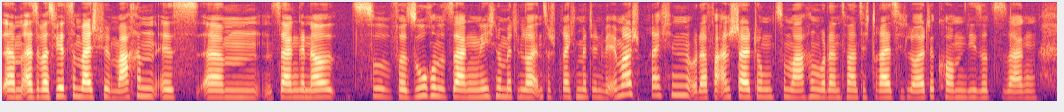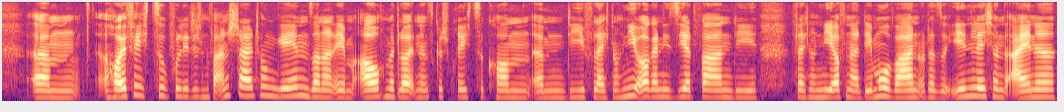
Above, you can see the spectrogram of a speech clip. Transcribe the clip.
ähm, also was wir zum Beispiel machen, ist ähm, sagen genau zu versuchen, sozusagen nicht nur mit den Leuten zu sprechen, mit denen wir immer sprechen, oder Veranstaltungen zu machen, wo dann 20, 30 Leute kommen, die sozusagen ähm, häufig zu politischen Veranstaltungen gehen, sondern eben auch mit Leuten ins Gespräch zu kommen, ähm, die vielleicht noch nie organisiert waren, die vielleicht noch nie auf einer Demo waren oder so ähnlich. Und eine,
